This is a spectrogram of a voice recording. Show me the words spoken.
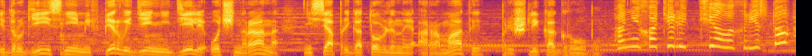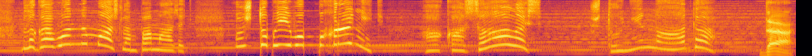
и другие с ними в первый день недели очень рано, неся приготовленные ароматы, пришли к гробу. Они хотели тело Христа благовонным маслом помазать, чтобы его похоронить А оказалось, что не надо Да,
